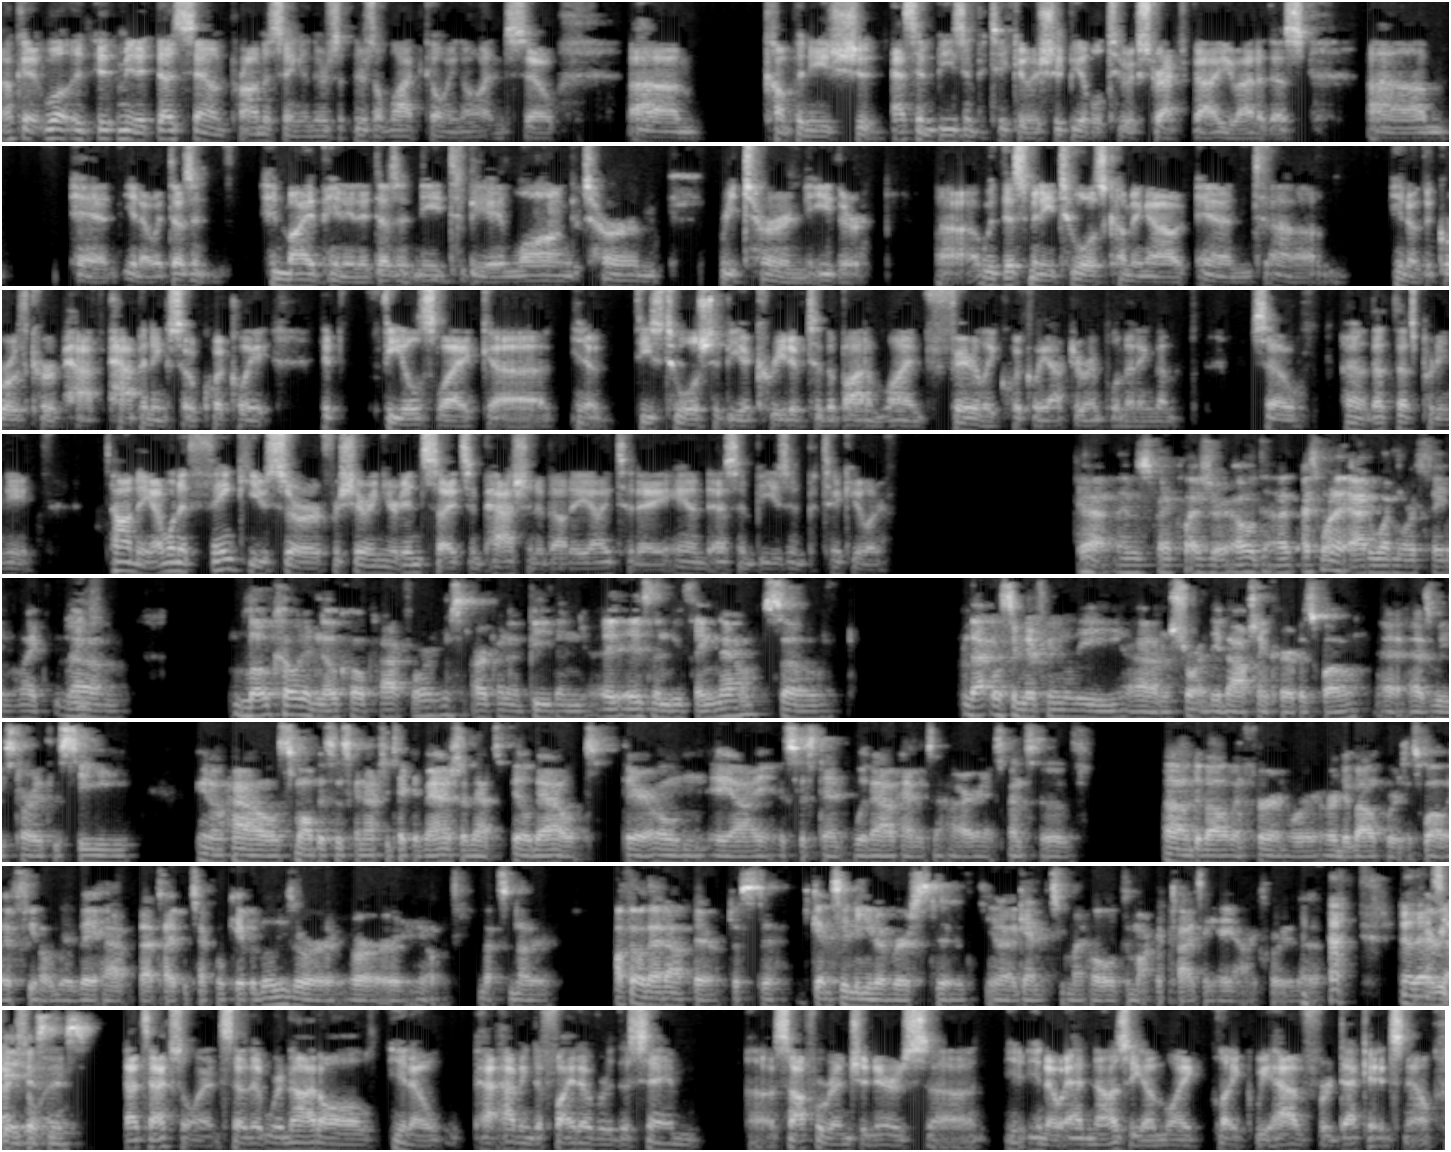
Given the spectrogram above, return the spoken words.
Okay, well, it, it, I mean, it does sound promising, and there's there's a lot going on. So, um, companies should SMBs in particular should be able to extract value out of this. Um, and you know, it doesn't in my opinion, it doesn't need to be a long term return either. Uh, with this many tools coming out and, um, you know, the growth curve ha- happening so quickly, it feels like, uh, you know, these tools should be accretive to the bottom line fairly quickly after implementing them. So uh, that, that's pretty neat. Tommy, I want to thank you, sir, for sharing your insights and passion about AI today and SMBs in particular. Yeah, it was my pleasure. Oh, I just want to add one more thing. Like, um, low code and no code platforms are going to be the new, it is the new thing now. So that will significantly um, shorten the adoption curve as well as we started to see, you know, how small business can actually take advantage of that to build out their own AI assistant without having to hire an expensive uh, development firm or, or developers as well. If you know they, they have that type of technical capabilities, or or you know that's another I'll throw that out there just to get into the universe to, you know, again, to my whole democratizing AI for the no, everyday excellent. business. That's excellent. So that we're not all, you know, ha- having to fight over the same uh, software engineers, uh, you, you, know, ad nauseum like, like we have for decades now.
